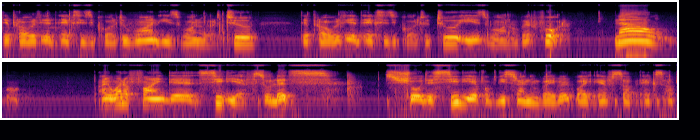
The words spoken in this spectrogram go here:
The probability that x is equal to 1 is 1 over 2. The probability that x is equal to 2 is 1 over 4. Now I want to find the CDF. So let's show the CDF of this random variable by f sub x of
